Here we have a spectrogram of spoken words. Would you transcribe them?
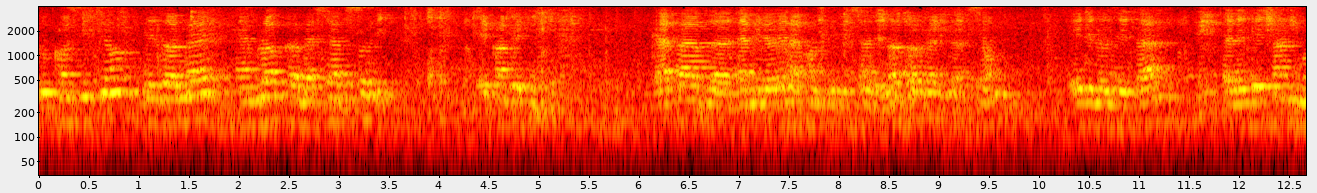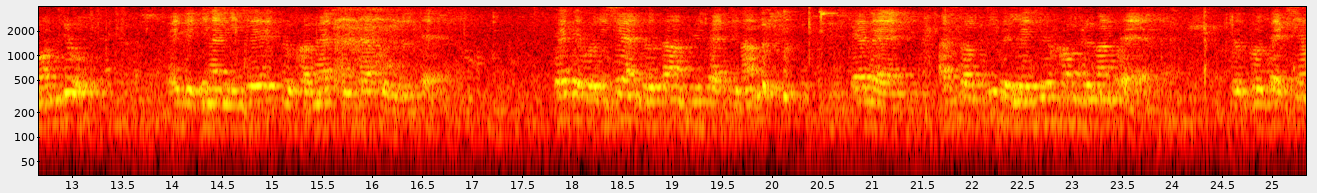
nous constituons désormais un bloc commercial solide et compétitif capable d'améliorer la contribution de notre organisation et de nos États dans les échanges mondiaux et de dynamiser le commerce intercommunautaire. Cette évolution est d'autant plus pertinente qu'elle est assortie de mesures complémentaires de protection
